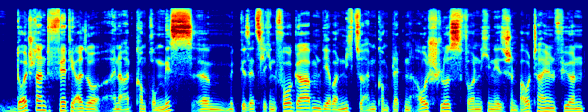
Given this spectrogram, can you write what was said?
Deutschland fährt hier also eine Art Kompromiss ähm, mit gesetzlichen Vorgaben, die aber nicht zu einem kompletten Ausschluss von chinesischen Bauteilen führen.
